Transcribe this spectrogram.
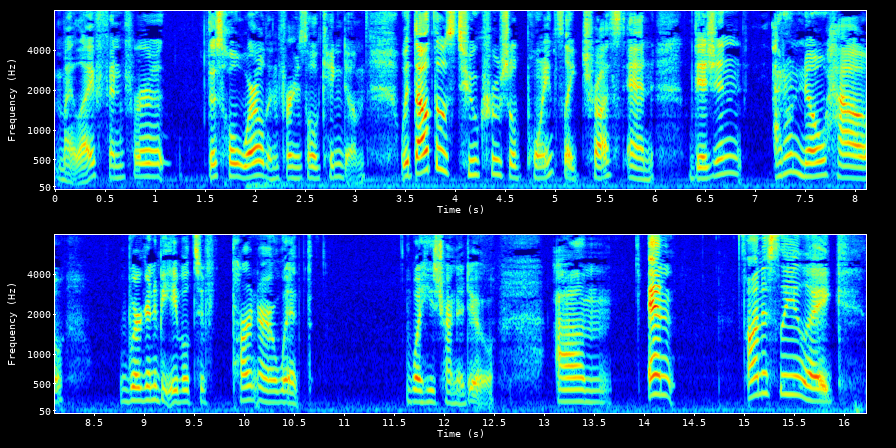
my life and for this whole world and for his whole kingdom. Without those two crucial points like trust and vision, I don't know how we're going to be able to partner with what he's trying to do. Um, and honestly, like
